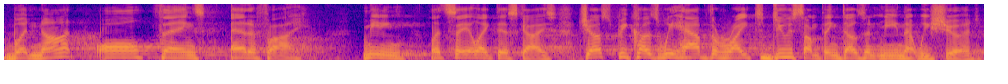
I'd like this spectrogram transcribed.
but not all things edify. Meaning, let's say it like this, guys. Just because we have the right to do something doesn't mean that we should.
